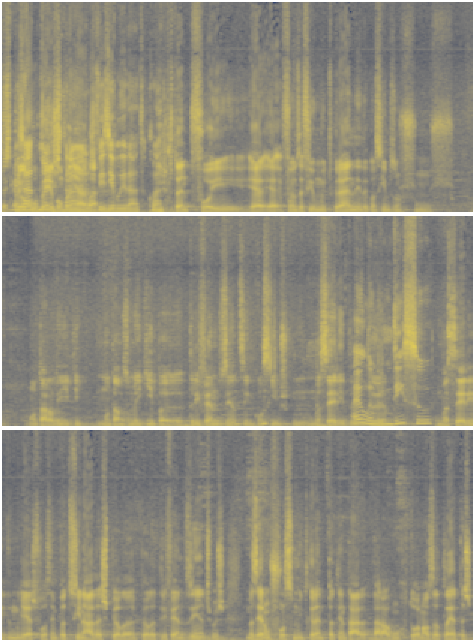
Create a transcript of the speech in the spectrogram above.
se preocupe em acompanhar. visibilidade, claro. E, portanto, foi, é, é, foi um desafio muito grande, ainda conseguimos uns, uns montar ali, tipo, montámos uma equipa Trifen 200 em que conseguimos uma série de... Ah, eu lembro-me disso. Uma série de mulheres fossem patrocinadas pela, pela Trifen 200, mas, mas era um esforço muito grande para tentar dar algum retorno aos atletas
